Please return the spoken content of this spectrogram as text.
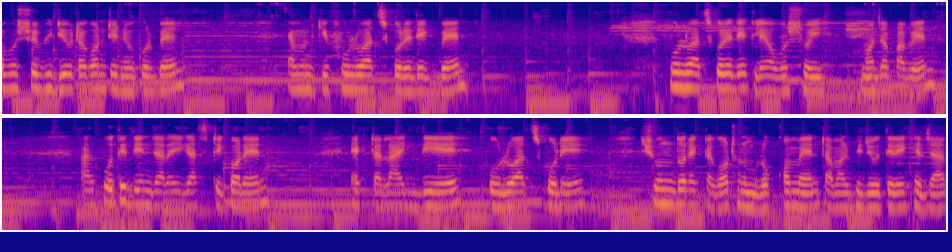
অবশ্যই ভিডিওটা কন্টিনিউ করবেন, এমনকি ফুল ওয়াচ করে দেখবেন। ফুল ওয়াচ করে দেখলে অবশ্যই মজা পাবেন। আর প্রতিদিন যারা এই গাছটি করেন, একটা লাইক দিয়ে ফুল ওয়াচ করে সুন্দর একটা গঠনমূলক কমেন্ট আমার ভিডিওতে রেখে যান।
